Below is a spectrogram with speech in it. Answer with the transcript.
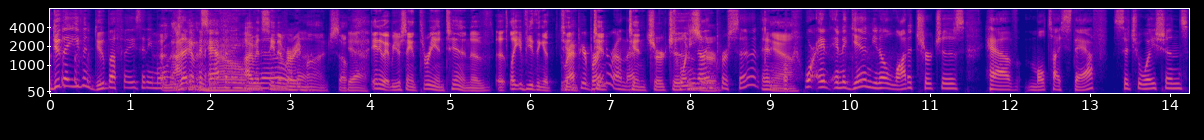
Do they even do buffets anymore? Is I that even happening? I haven't you seen it very much. So Yeah. anyway, but you're saying three and ten of uh, like if you think of 10, Wrap your brain 10 around that. 10 churches, Twenty nine or- percent, and Yeah. or and, and again, you know, a lot of churches have multi staff situations.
